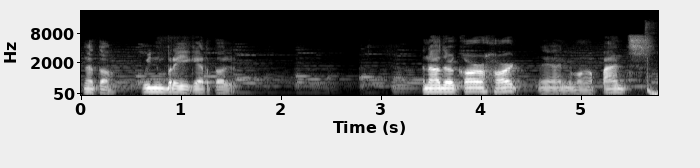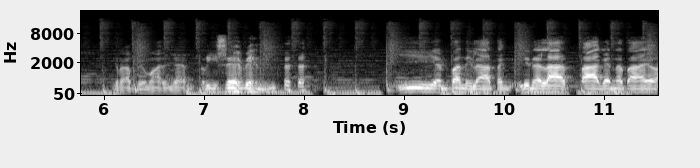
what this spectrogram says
na to, windbreaker tol. Another Carhartt, ayan yung mga pants. Grabe mahal yan, 3.7. Yan pa, nilatag, linalatagan na tayo,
